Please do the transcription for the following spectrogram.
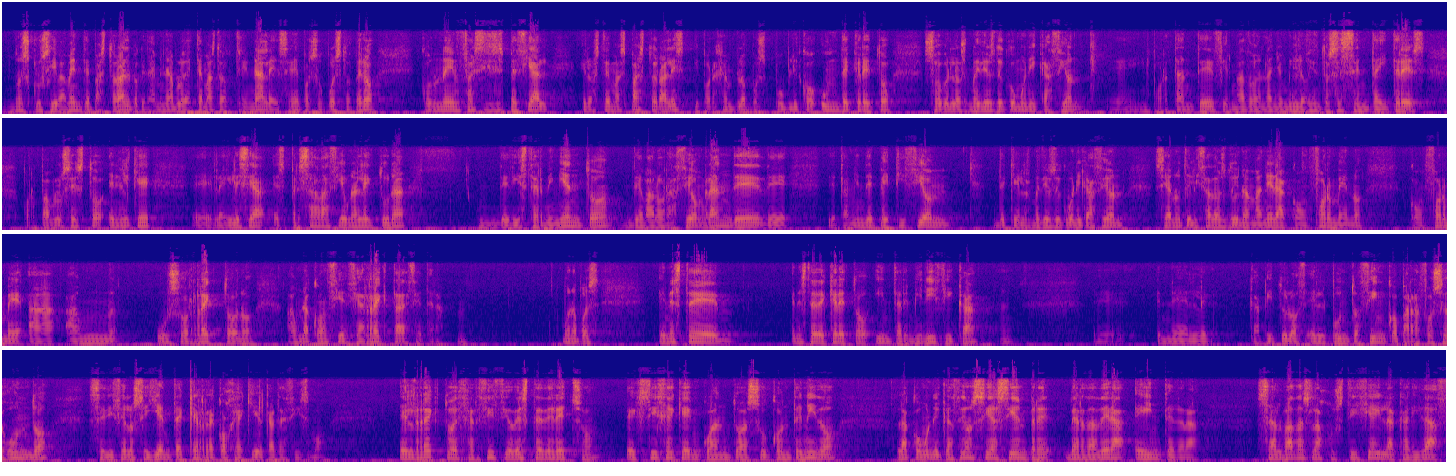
no exclusivamente pastoral, porque también hablo de temas doctrinales, ¿eh? por supuesto, pero con un énfasis especial en los temas pastorales y, por ejemplo, pues publicó un decreto sobre los medios de comunicación eh, importante, firmado en el año 1963 por Pablo VI, en el que eh, la Iglesia expresaba hacia una lectura de discernimiento, de valoración grande, de, también de petición de que los medios de comunicación sean utilizados de una manera conforme, ¿no? Conforme a, un uso recto, ¿no? a una conciencia recta, etc. Bueno, pues en este, en este decreto intermirífica, ¿eh? Eh, en el capítulo, el punto 5, párrafo segundo, se dice lo siguiente que recoge aquí el catecismo. El recto ejercicio de este derecho exige que en cuanto a su contenido, la comunicación sea siempre verdadera e íntegra, salvadas la justicia y la caridad,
